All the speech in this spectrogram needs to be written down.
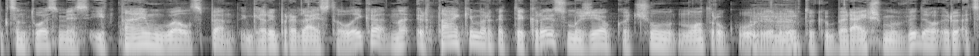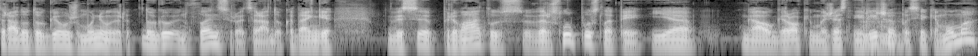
akcentuosimės į time well spent, gerai praleistą laiką. Na ir tą akimirką tikrai sumažėjo kačių nuotraukų ir, ir tokių bereikšmių video ir atsirado daugiau žmonių ir daugiau influencerių atsirado, kadangi visi privatūs verslų puslapiai, jie gavo gerokai mažesnį ryčą, pasiekiamumą.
